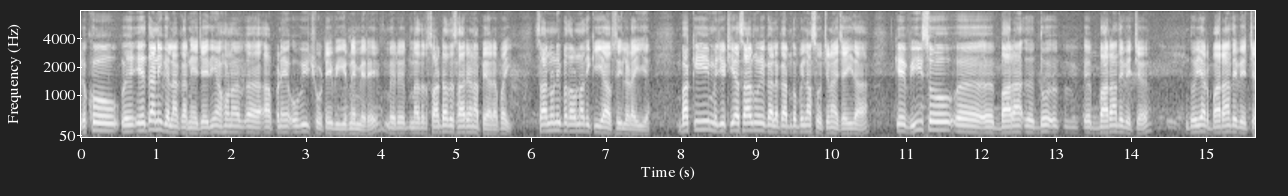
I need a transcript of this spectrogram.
ਦੇਖੋ ਇਦਾਂ ਨਹੀਂ ਗੱਲਾਂ ਕਰਨੀਆਂ ਚਾਹੀਦੀਆਂ। ਹੁਣ ਆਪਣੇ ਉਹ ਵੀ ਛੋਟੇ ਵੀਰ ਨੇ ਮੇਰੇ ਮੇਰੇ ਮਤਲਬ ਸਾਡਾ ਤਾਂ ਸਾਰਿਆਂ ਨਾਲ ਪਿਆਰਾ ਭਾਈ। ਸਾਨੂੰ ਨਹੀਂ ਪਤਾ ਉਹਨਾਂ ਦੀ ਕੀ ਆਪਸੀ ਲੜਾਈ ਆ। ਬਾਕੀ ਮਜੀਠੀਆ ਸਾਹਿਬ ਨੂੰ ਇਹ ਗੱਲ ਕਰਨ ਤੋਂ ਪਹਿਲਾਂ ਸੋਚਣਾ ਚਾਹੀਦਾ ਕਿ 2012 12 ਦੇ ਵਿੱਚ 2012 ਦੇ ਵਿੱਚ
